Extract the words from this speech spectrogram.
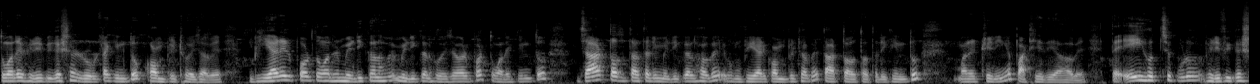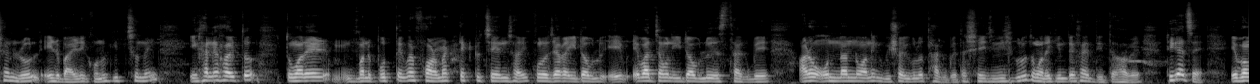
তোমাদের ভেরিফিকেশান রোলটা কিন্তু কমপ্লিট হয়ে যাবে। ভিআরের পর তোমাদের মেডিকেল হবে। মেডিকেল হয়ে যাওয়ার পর তোমাদের কিন্তু যার তত তাড়াতাড়ি মেডিকেল হবে এবং ভিআর কমপ্লিট হবে, তার তত তাড়াতাড়ি কিন্তু মানে ট্রেনিংয়ে পাঠিয়ে দেওয়া হবে। তা এই হচ্ছে পুরো ভেরিফিকেশন রোল এর বাইরে কোনো কিচ্ছু নেই। এখানে হয়তো তোমাদের মানে প্রত্যেকবার ফরম্যাটটা একটু চেঞ্জ হয়, কোনো জায়গায় ইডব্লিউ এবার যেমন ইডব্লিউএস থাকবে আরও অন্যান্য অনেক বিষয়গুলো থাকবে, তা সেই জিনিসগুলো তোমাদের কিন্তু এখানে দিতে হবে, ঠিক আছে? এবং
